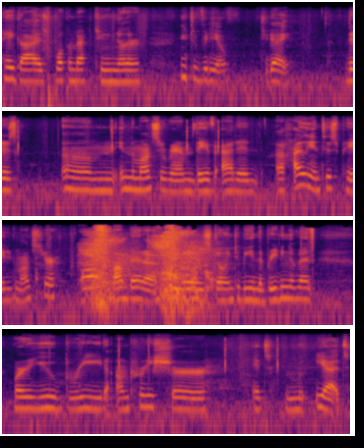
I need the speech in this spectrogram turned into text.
Hey guys, welcome back to another YouTube video. Today, there's um in the Monstergram they've added a highly anticipated monster, Bombetta, who is going to be in the breeding event where you breed. I'm pretty sure it's yeah, it's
